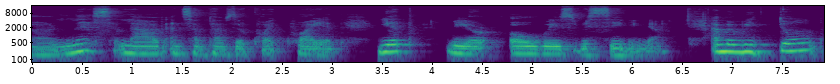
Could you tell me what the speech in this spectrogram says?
uh, less loud, and sometimes they're quite quiet. Yet we are always receiving them. And when we don't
